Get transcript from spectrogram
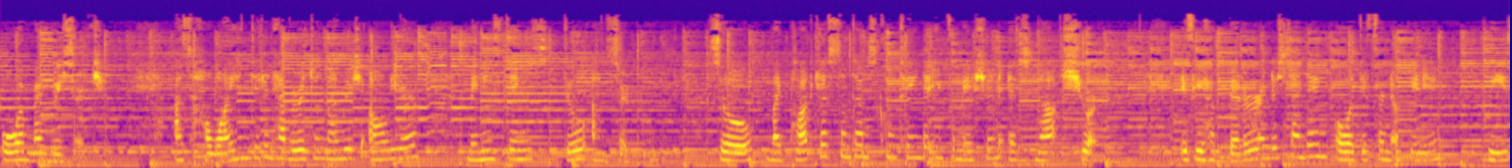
or my research. As Hawaiian didn't have a written language earlier, many things still uncertain. So my podcast sometimes contain the information it's not sure. If you have better understanding or a different opinion, please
